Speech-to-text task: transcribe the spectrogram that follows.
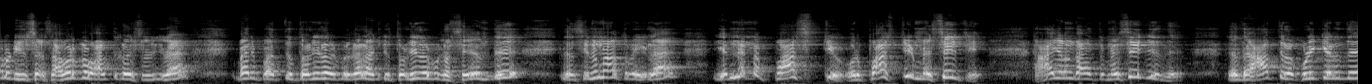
ப்ரொடியூசர்ஸ் அவருக்கும் வாழ்த்துக்களை சொல்கிறேன் இது மாதிரி பத்து தொழிலதிபர்கள் அஞ்சு தொழிலதிபர்கள் சேர்ந்து இந்த சினிமா துறையில் என்னென்ன பாசிட்டிவ் ஒரு பாசிட்டிவ் மெசேஜ் ஆயிரங்காலத்து மெசேஜ் இது. இந்த ஆற்றுல குளிக்கிறது.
